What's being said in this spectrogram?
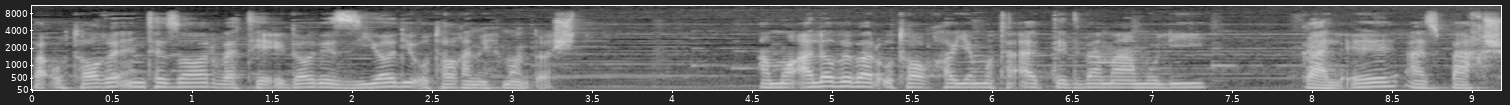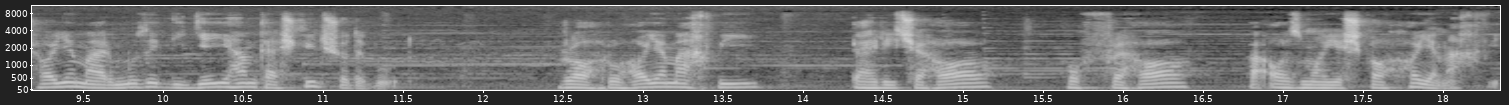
و اتاق انتظار و تعداد زیادی اتاق مهمان داشت. اما علاوه بر اتاقهای متعدد و معمولی قلعه از بخشهای مرموز دیگه هم تشکیل شده بود. راهروهای مخفی، دریچه ها، حفره ها و آزمایشگاه های مخفی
